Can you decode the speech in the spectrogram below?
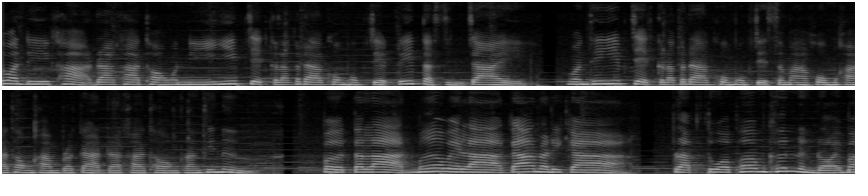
สวัสดีค่ะ ราคาทองวันนี้ 27 กรกฎาคม 67 รีบตัดสินใจ วันที่ 27 กรกฎาคม 67 สมาคมค้าทองคำประกาศราคาทองครั้งที่ 1 เปิดตลาดเมื่อเวลา 9 นาฬิกา ปรับตัวเพิ่มขึ้น 100 บ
